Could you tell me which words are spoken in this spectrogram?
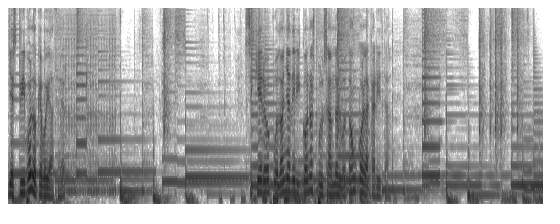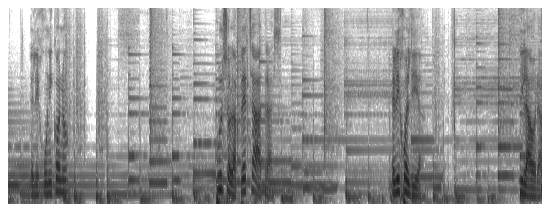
y escribo lo que voy a hacer. Si quiero, puedo añadir iconos pulsando el botón con la carita. Elijo un icono, pulso la flecha atrás. Elijo el día, y la hora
